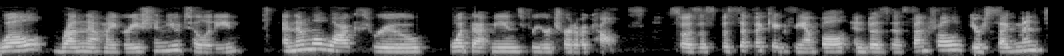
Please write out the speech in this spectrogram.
we'll run that migration utility, and then we'll walk through what that means for your chart of accounts. So as a specific example in Business Central, your segment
